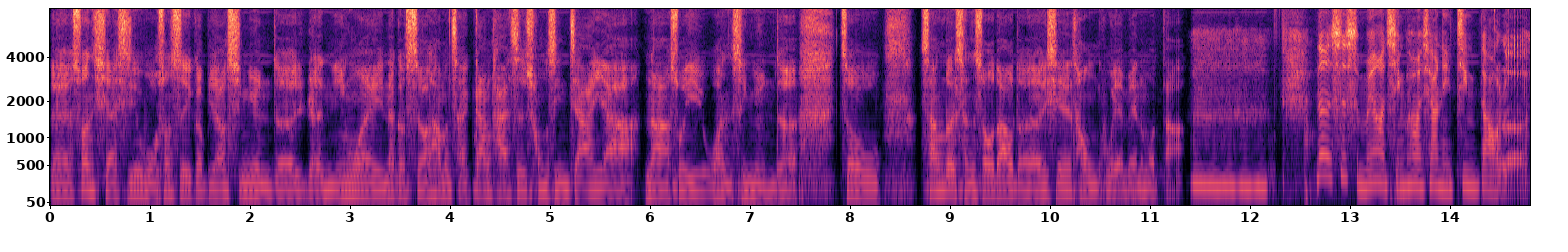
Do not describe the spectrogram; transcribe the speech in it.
呃，算起来，其实我算是一个比较幸运的人，因为那个时候他们才刚开始重新加压，那所以我很幸运的，就相对承受到的一些痛苦。也没那么大。嗯，那是什么样的情况下你进到了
